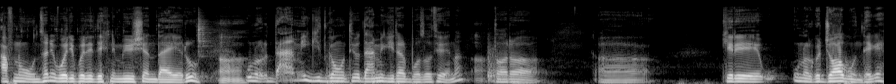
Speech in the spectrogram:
आफ्नो हुन्छ नि वरिपरि देख्ने म्युजिसियन दाईहरू। उनीहरू दामी गीत गाउँथ्यो दामी गिटार बजाउँथ्यो होइन? तर के अरे उनीहरूको जब हुन्थ्यो क्या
